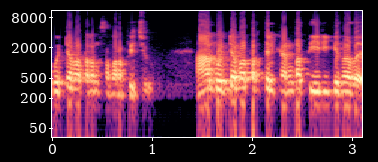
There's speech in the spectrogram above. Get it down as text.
കുറ്റപത്രം സമർപ്പിച്ചു. ആ കുറ്റപത്രത്തിൽ കണ്ടെത്തിയിരിക്കുന്നത്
